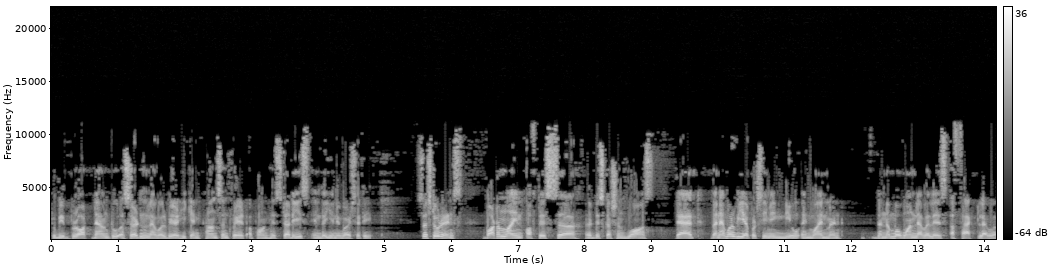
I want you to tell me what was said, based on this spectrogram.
to be brought down level he can concentrate upon the university So students, bottom line of this uh, discussion was that whenever we are perceiving new environment, the number one level is effect level,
